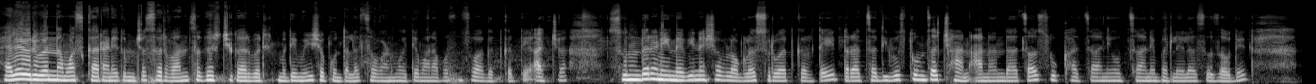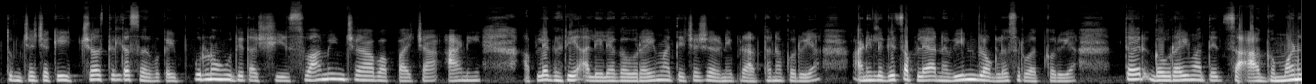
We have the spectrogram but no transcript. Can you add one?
हॅलो एवरीवन नमस्कार आणि तुमच्या सर्वांचं घरची कारभारीमध्ये मी शकुंतला चव्हाण मोहिते मनापासून स्वागत करते. आजच्या सुंदर आणि नवीन अशा व्लॉगला सुरुवात करते. तर आजचा दिवस तुमचा छान आनंदाचा सुखाचा आणि उत्साहाने भरलेला असं जाऊ देत. तुमच्या ज्या काही इच्छा असतील त्या सर्व काही पूर्ण होऊ देत अशी स्वामींच्या बाप्पाच्या आणि आपल्या घरी आलेल्या गौराई मातेच्या चरणी प्रार्थना करूया आणि लगेच आपल्या नवीन ब्लॉगला सुरुवात करूया. तर गौराई मातेचं आगमन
